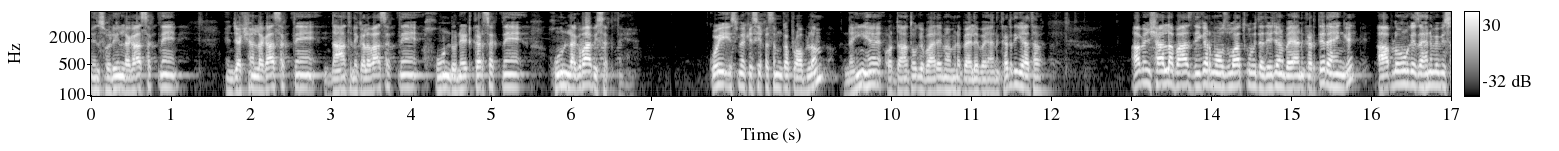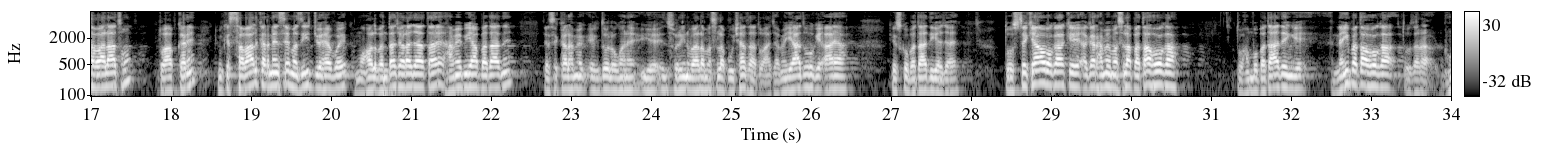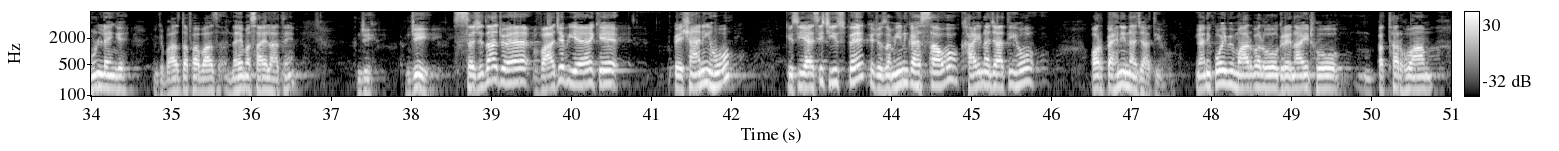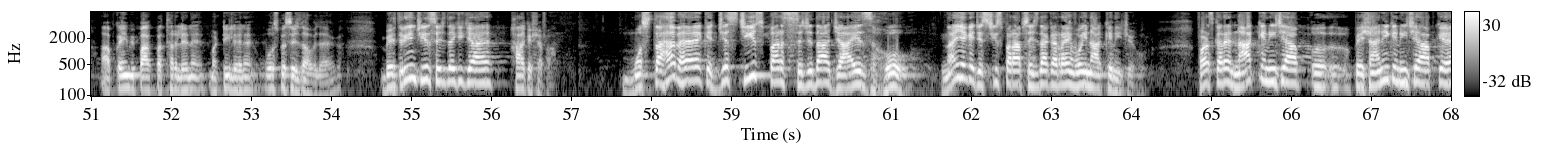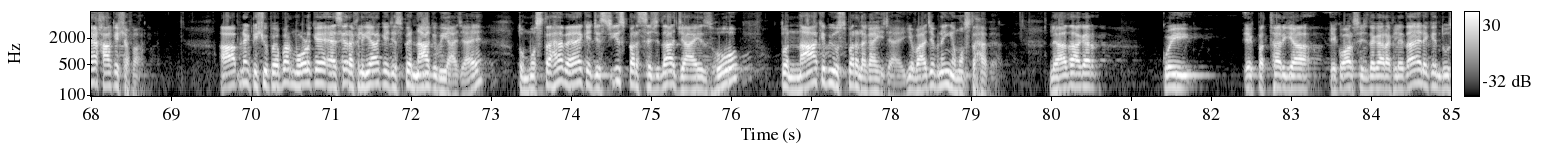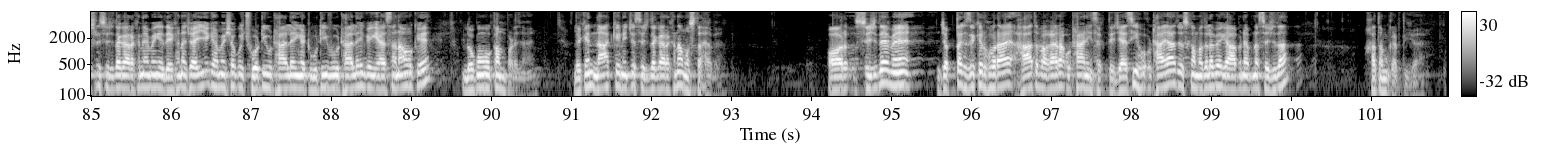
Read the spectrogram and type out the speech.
इंसुलिन लगा सकते हैं, इंजेक्शन लगा सकते हैं, दांत निकलवा सकते हैं, खून डोनेट कर सकते हैं, खून लगवा भी सकते हैं। कोई इसमें किसी किस्म का प्रॉब्लम नहीं है और दांतों के बारे में हमने पहले बयान कर दिया था। अब इंशाल्लाह बाज़ दीगर मौजूद को भी तदीजन बयान करते रहेंगे। आप लोगों के जहन में भी सवाल हों तो आप करें, क्योंकि सवाल करने से मजीद जो है वो एक माहौल बनता चला जाता है। हमें भी आप बता दें जैसे कल हमें एक दो लोगों ने ये इंसुलिन वाला मसला पूछा था तो आज हमें याद हो कि आया कि इसको बता दिया जाए। तो उससे क्या होगा कि अगर हमें मसला पता होगा तो हम वो बता देंगे। नहीं पता होगा तो ज़रा ढूंढ लेंगे, क्योंकि बाज़ दफ़ा बाज़ नए मसाइल आते हैं। जी जी, सजदा जो है, वाजिब यह है कि पेशानी हो, किसी ऐसी चीज़ पे कि जो ज़मीन का हिस्सा हो, खाई ना जाती हो और पहनी ना जाती हो। यानी कोई भी मार्बल हो, ग्रेनाइट हो, पत्थर हो, आम, आप कहीं भी पाक पत्थर ले लें, मट्टी ले लें, वो उस पर सिजदा हो जाएगा। बेहतरीन चीज़ सिजदे की क्या है? हा के शफा। मुस्तहब है कि जिस चीज़ पर सिजदा जायज़ हो, नहीं है कि जिस चीज़ पर आप सिजदा कर रहे हैं, वही नाक के नीचे हो। फ़र्ज़ करें, नाक के नीचे आप पेशानी के नीचे आपके है खाके शफा। आपने टिश्यू पेपर मोड़ के ऐसे रख लिया कि जिस पे नाक भी आ जाए तो मुस्तहब है कि जिस चीज़ पर सिजदा जायज़ हो तो नाक भी उस पर लगाई जाए ये वाजिब नहीं है, मुस्तहब है। लिहाजा अगर कोई एक पत्थर या एक और सिजदगा रख लेता है, लेकिन दूसरी सिजदगा रखने में ये देखना चाहिए कि हमेशा कोई छोटी उठा लें या टूटी हुई उठा लें, कहीं ऐसा ना हो कि लोगों को कम पड़ जाए। लेकिन नाक के नीचे सिजदगा रखना मुस्तहब है। और सिजदे में जब तक ज़िक्र हो रहा है, हाथ वगैरह उठा नहीं सकते। जैसे ही उठाया तो इसका मतलब है कि आपने अपना सिजदा ख़त्म कर दिया है।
